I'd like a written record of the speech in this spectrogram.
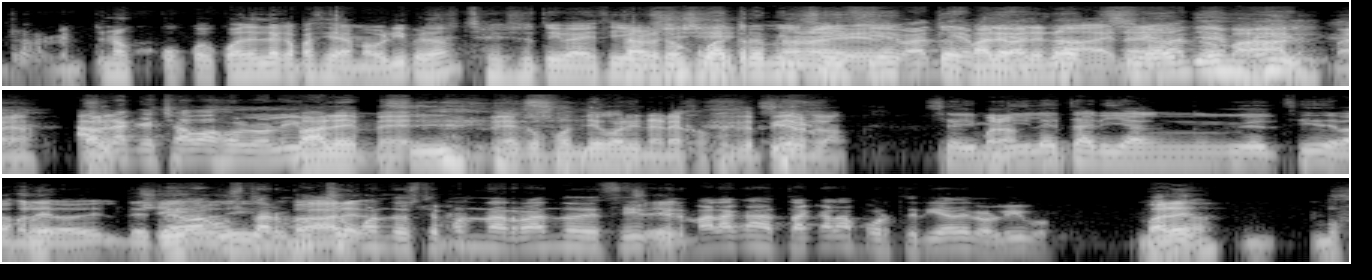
realmente no. ¿cu- cu- ¿Cuál es la capacidad del Maulí, perdón? Eso te iba a decir. Claro, son sí, sí. No, no, 4.600. Vale, vale, no, no, van no, 10.000, vale, vale, Habrá vale. que. Vale, me, Sí. me he confundido con Linarejo, pido perdón. 6.000 Bueno. estarían eh, sí, debajo Vale. de, de Sí, Me va a gustar mucho Vale. cuando estemos narrando decir Sí. el Málaga ataca la portería del olivo. ¿Vale? Uf,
